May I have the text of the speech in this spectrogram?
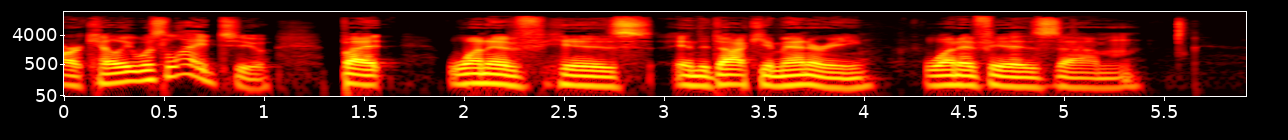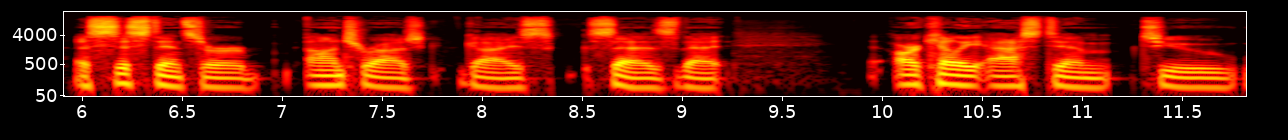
R. Kelly was lied to. But one of his, in the documentary, one of his um, assistants or entourage guys says that R. Kelly asked him to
